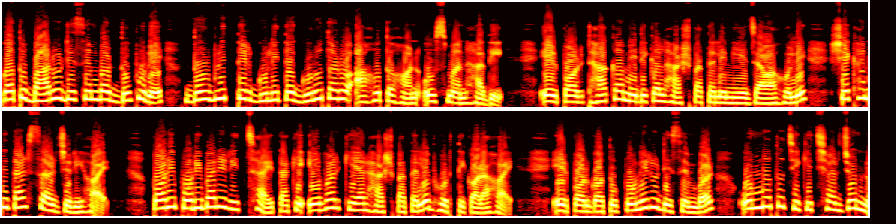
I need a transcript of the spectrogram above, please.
গত বারো ডিসেম্বর দুপুরে দুর্বৃত্তের গুলিতে গুরুতর আহত হন ওসমান হাদি। এরপর ঢাকা মেডিকেল হাসপাতালে নিয়ে যাওয়া হলে সেখানে তার সার্জারি হয়। পরে পরিবারের ইচ্ছায় তাকে এভার কেয়ার হাসপাতালে ভর্তি করা হয়। এরপর গত পনেরো ডিসেম্বর উন্নত চিকিৎসার জন্য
